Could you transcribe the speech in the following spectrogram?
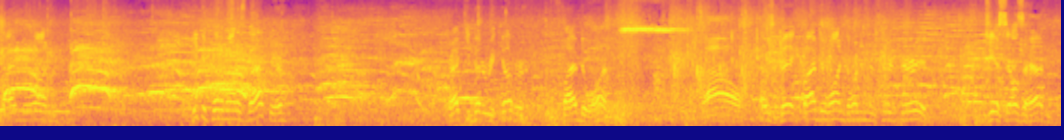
Five to one. He could put him on his back here. Radke better recover. Five to one. Wow, that was big. Five to one going into the third period. GSL's ahead.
